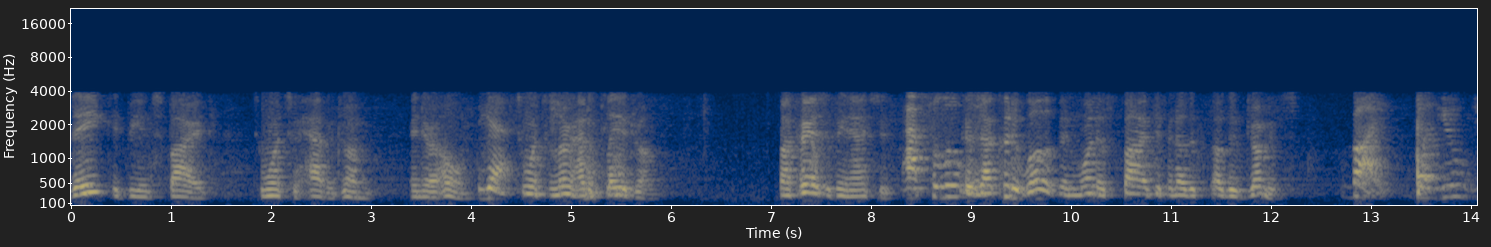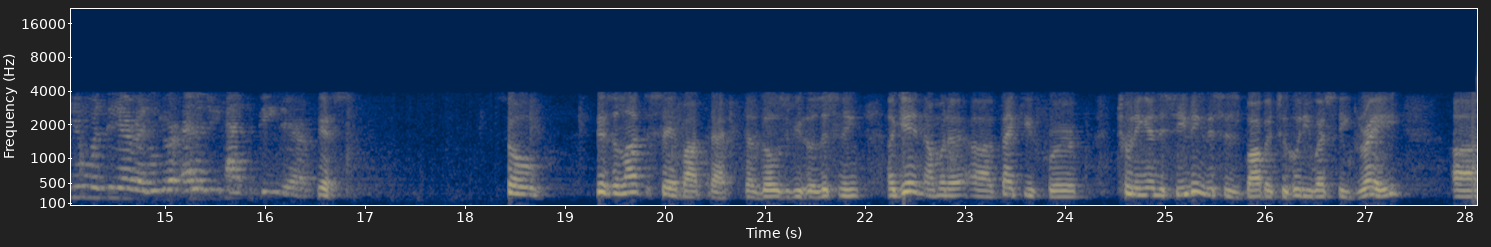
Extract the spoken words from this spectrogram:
they could be inspired to want to have a drum in their home. Yes. To want to learn how to play a drum. My prayers are being answered. Absolutely. Because I could have well have been one of five different other other drummers. Right. But you you were there and your energy had to be there. Yes. So there's a lot to say about that. Uh, those of you who are listening, again, I'm going to uh, thank you for tuning in this evening. This is Baba Tahuti Wesley Gray uh,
